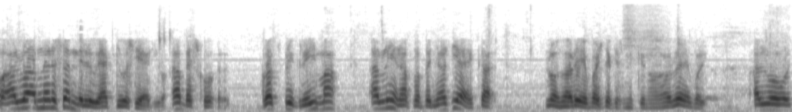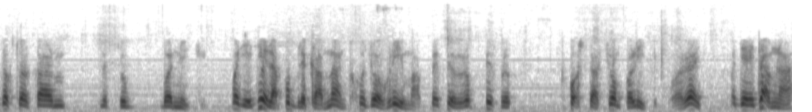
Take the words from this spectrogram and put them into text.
U għallu għamna nisemmi li wieħed li hu serju. Għabes Godfrey Grima, għallu jena fl-opinjoni tiegħi ka l-onorevoli, dak iżmin kien onorevoli, għallu Dr. Karm Miktub Bonnici. Għadi dela pubblikament ħuġo Grima fuq stazzjon politiku, għarrajt? Għadi damna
